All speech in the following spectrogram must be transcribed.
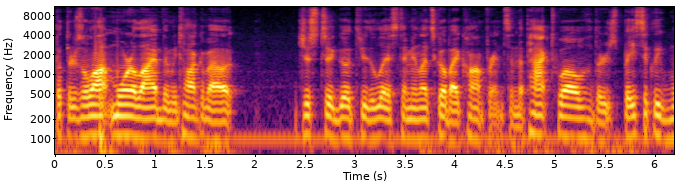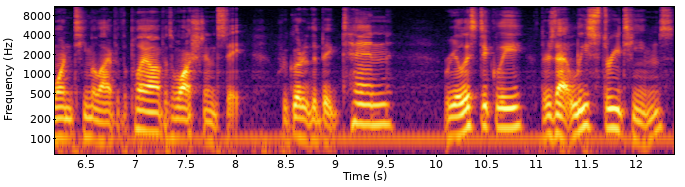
but there's a lot more alive than we talk about. Just to go through the list, I mean, let's go by conference. In the Pac 12, there's basically one team alive at the playoff. It's Washington State. If we go to the Big Ten, realistically, there's at least three teams.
